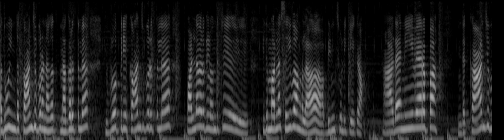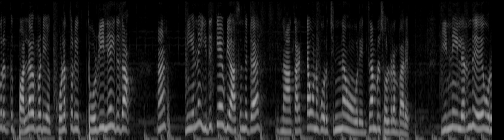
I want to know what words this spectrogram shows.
அதுவும் இந்த காஞ்சிபுரம் நக நகரத்தில் இவ்வளோ பெரிய காஞ்சிபுரத்தில் பல்லவர்கள் வந்துட்டு இது மாதிரிலாம் செய்வாங்களா? அப்படின்னு சொல்லி கேட்குறான் அட நீ வேறப்பா இந்த காஞ்சிபுரத்து பல்லவர்களுடைய குலத்துடைய தொழிலே இதுதான். ஆ நீ என்ன இதுக்கே இப்படி அசந்துட்ட? நான் கரெக்டாக உனக்கு ஒரு சின்ன ஒரு எக்ஸாம்பிள் சொல்கிறேன் பாரு. இன்னிலேருந்து ஒரு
